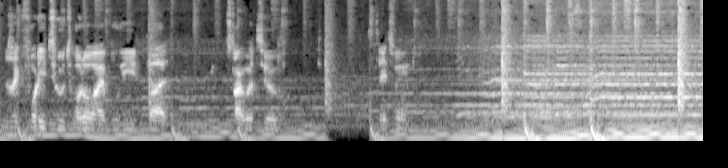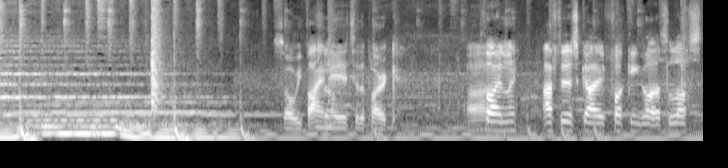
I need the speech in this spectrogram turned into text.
There's like 42 total, I believe, but we'll start with two. Stay tuned. So we finally made it to the park. Uh, Finally, after this guy fucking got us lost.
